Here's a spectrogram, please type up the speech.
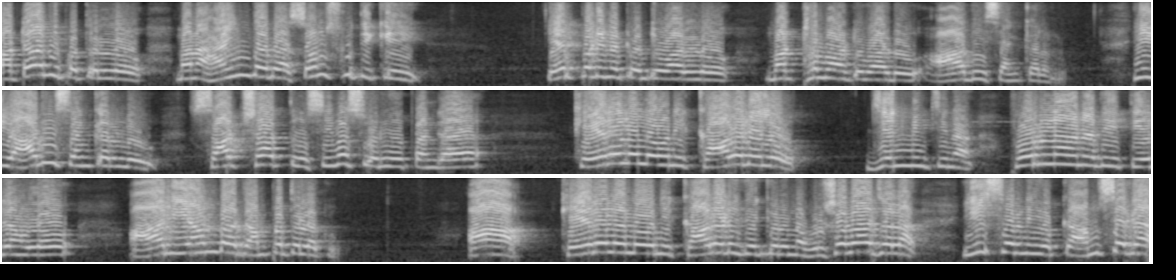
మఠాధిపతుల్లో మన హైందవ సంస్కృతికి ఏర్పడినటువంటి వాళ్ళలో మొట్టమొదటి వాడు ఆది శంకరులు. ఈ ఆదిశంకరులు సాక్షాత్తు శివస్వరూపంగా కేరళలోని కావడిలో జన్మించిన పూర్ణానది తీరంలో ఆర్యాంబ దంపతులకు ఆ కేరళలోని కాలడి దగ్గరున్న వృషభాచల ఈశ్వరుని యొక్క అంశగా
